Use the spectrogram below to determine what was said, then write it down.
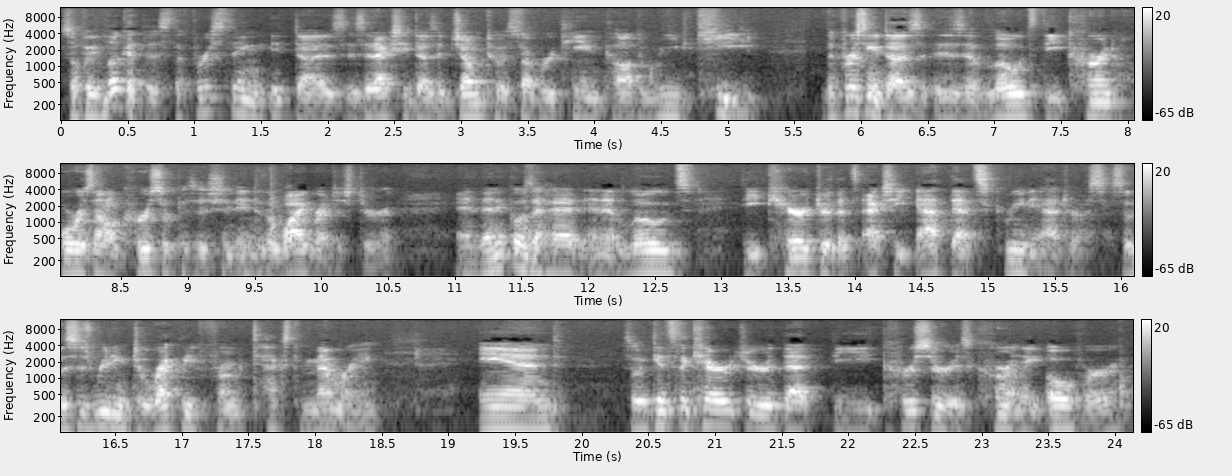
So if we look at this, the first thing it does is it actually does a jump to a subroutine called read key. The first thing it does is it loads the current horizontal cursor position into the Y register, and then it goes ahead and it loads the character that's actually at that screen address. So this is reading directly from text memory, and so it gets the character that the cursor is currently over,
